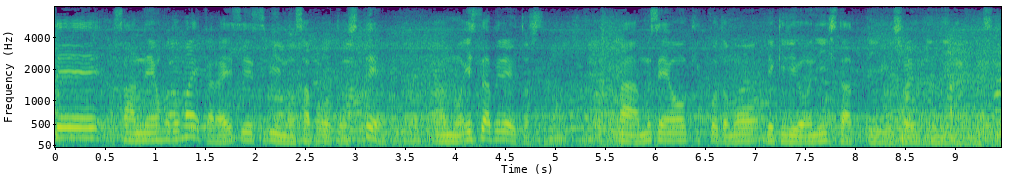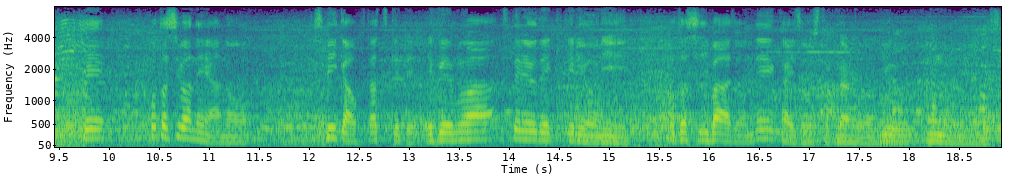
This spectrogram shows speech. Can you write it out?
で3年ほど前から SSB のサポートしてあの SWL としても、まあ、無線を聞くこともできるようにしたっていう商品になります。で今年はねあのスピーカーを2つつけて FM はステレオで聴けるように今年バージョンで改造していくというものになります。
